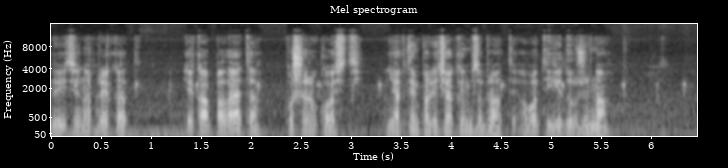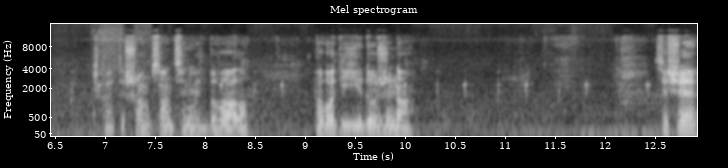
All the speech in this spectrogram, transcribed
Дивіться, наприклад, яка палета по широкості. Як тим палічаком забрати? А от її довжина. Чекайте, що вам сонце не відбивало. А от її довжина. Це ще,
